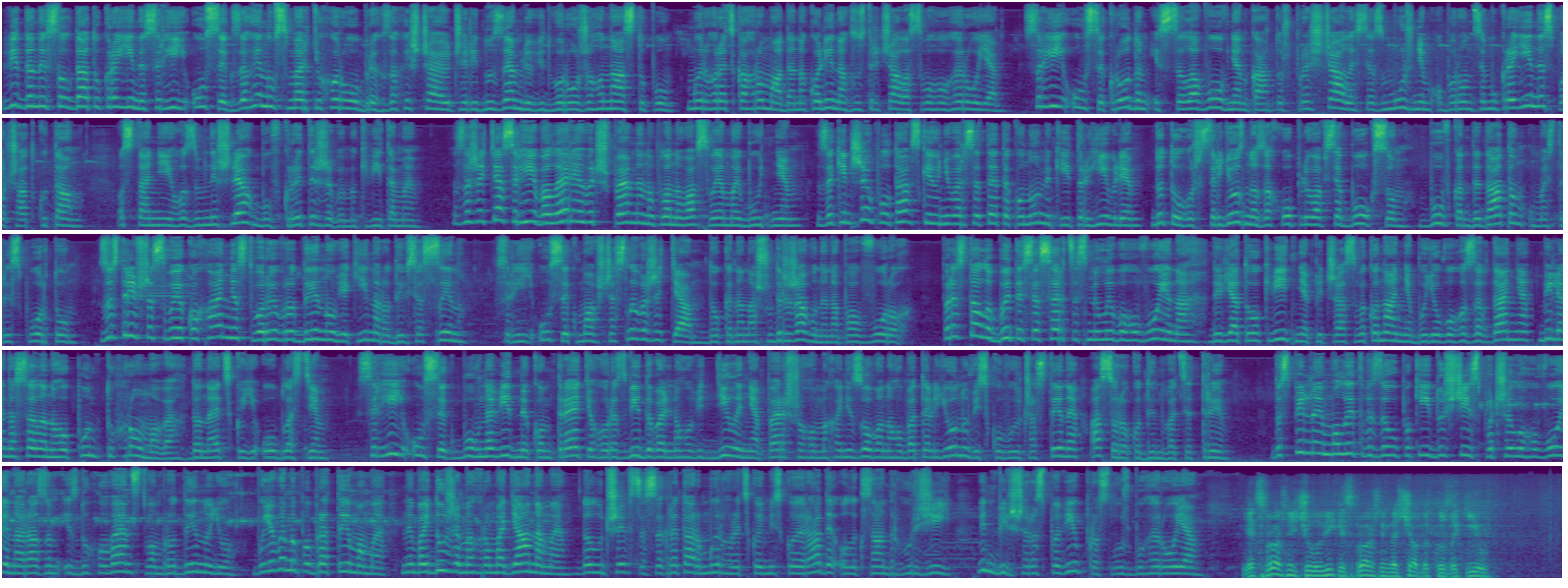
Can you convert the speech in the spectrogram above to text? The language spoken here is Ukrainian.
Відданий солдат України Сергій Усик загинув смертю хоробрих, захищаючи рідну землю від ворожого наступу. Миргородська громада на колінах зустрічала свого героя. Сергій Усик родом із села Вовнянка, тож прощалися з мужнім оборонцем України спочатку там. Останній його земний шлях був вкритий живими квітами. За життя Сергій Валерійович впевнено планував своє майбутнє. Закінчив Полтавський університет економіки і торгівлі. До того ж, серйозно захоплювався боксом, був кандидатом у майстри спорту. Зустрівши своє кохання, створив родину, в якій народився син. Сергій Усик мав щасливе життя, доки на нашу державу не напав ворог. Перестало битися серце сміливого воїна 9 квітня під час виконання бойового завдання біля населеного пункту Хромове Донецької області. Сергій Усик був навідником 3-го розвідувального відділення 1-го механізованого батальйону військової частини А4123. До спільної молитви за упокій душі спочилого воїна разом із духовенством, родиною, бойовими побратимами, небайдужими громадянами долучився секретар Миргородської міської ради Олександр Гуржій. Він більше розповів про службу героя. Як справжній чоловік і справжній нащадок козаків,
